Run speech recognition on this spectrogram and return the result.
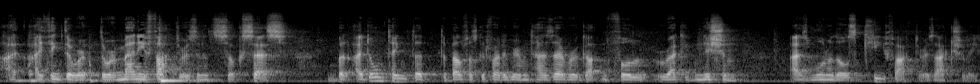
I, I think there were there were many factors in its success, but I don't think that the Belfast Good Friday Agreement has ever gotten full recognition as one of those key factors, actually,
